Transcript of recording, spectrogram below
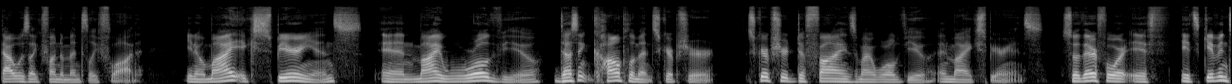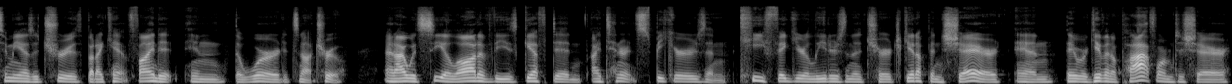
that was like fundamentally flawed. You know, my experience and my worldview doesn't complement Scripture. Scripture defines my worldview and my experience. So, therefore, if it's given to me as a truth, but I can't find it in the word, it's not true. And I would see a lot of these gifted itinerant speakers and key figure leaders in the church get up and share, and they were given a platform to share.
